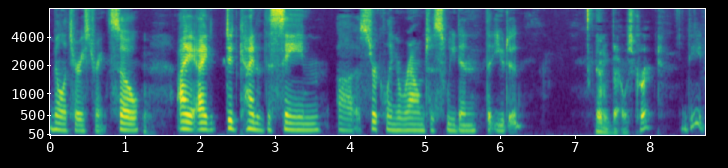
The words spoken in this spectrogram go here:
military strength. So I, I did kind of the same uh, circling around to Sweden that you did. And that was correct. Indeed.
